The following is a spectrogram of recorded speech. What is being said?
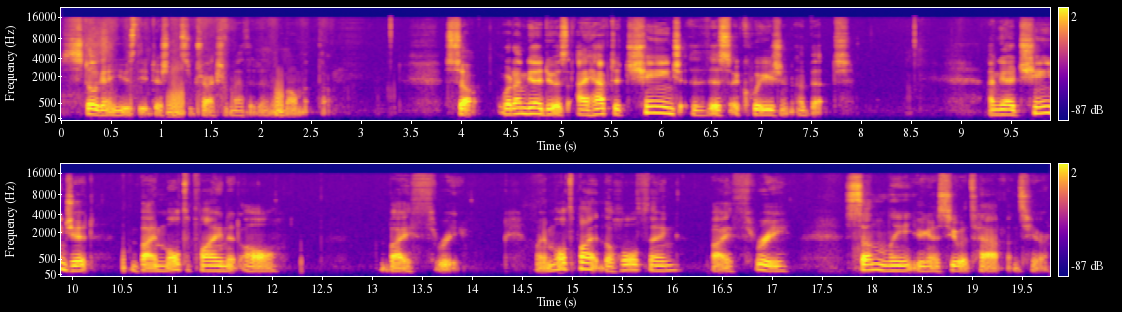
Still going to use the addition and subtraction method in a moment though. So what I'm going to do is I have to change this equation a bit. I'm going to change it by multiplying it all by 3. When I multiply the whole thing by 3, suddenly you're going to see what happens here.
